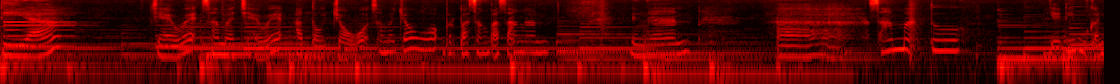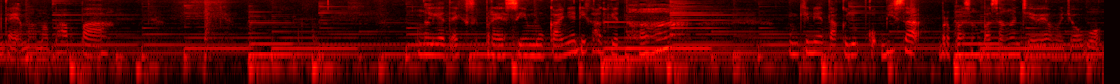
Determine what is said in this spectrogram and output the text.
dia cewek sama cewek atau cowok sama cowok berpasang-pasangan dengan uh, sama tuh. Jadi bukan kayak mama papa. Ngelihat ekspresi mukanya dikaget, hah? Mungkin dia takjub kok bisa berpasang-pasangan cewek sama cowok.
